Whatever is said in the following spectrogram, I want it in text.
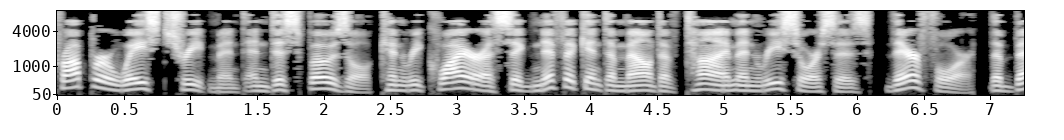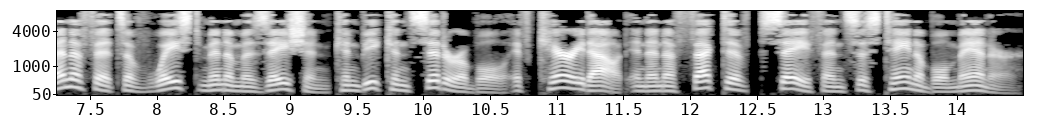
Proper waste treatment and disposal can require a significant amount of time and resources, therefore, the benefits of waste minimization can be considerable if carried out in an effective, safe and sustainable manner.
